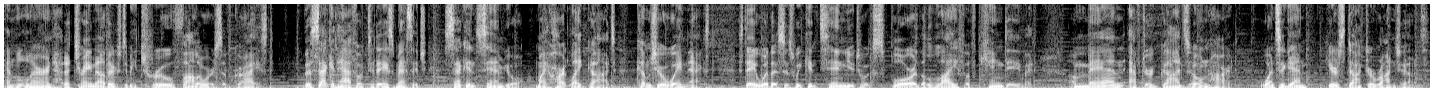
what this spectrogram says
and learn how to train others to be true followers of Christ. The second half of today's message, 2 Samuel, My Heart Like God's, comes your way next. Stay with us as we continue to explore the life of King David, a man after God's own heart. Once again, here's Dr. Ron Jones.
